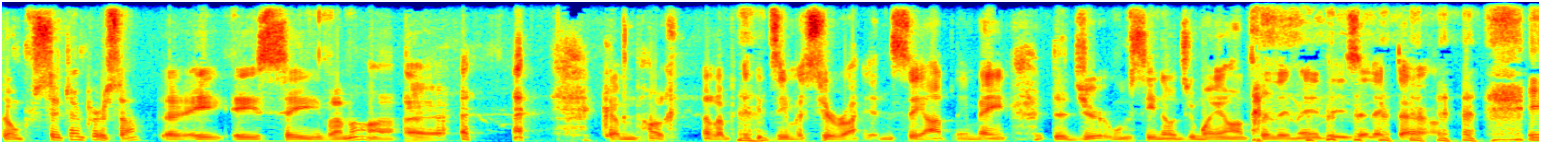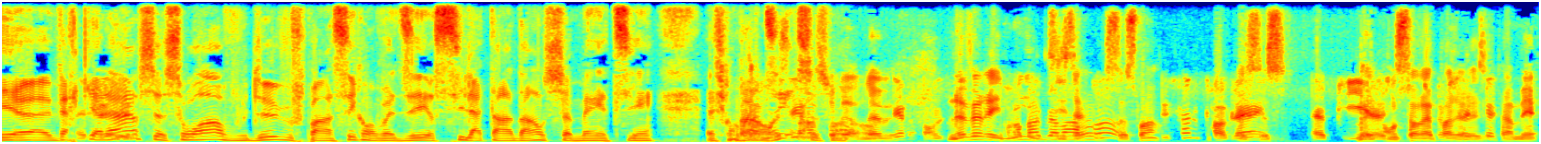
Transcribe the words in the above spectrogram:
Donc c'est un peu ça. Euh, et, et c'est vraiment. Euh, comme aurait dit M. Ryan, c'est entre les mains de Dieu ou sinon du moins entre les mains des électeurs. Et euh, vers quelle heure ce soir, vous deux, vous pensez qu'on va dire si la tendance se maintient? Est-ce qu'on va ben, dire ce soir? 9, h 30 10h ce soir. C'est ça le problème. Euh, on ne saurait pas le résultat, mais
